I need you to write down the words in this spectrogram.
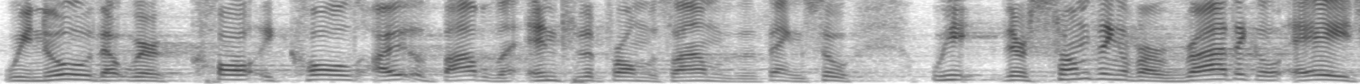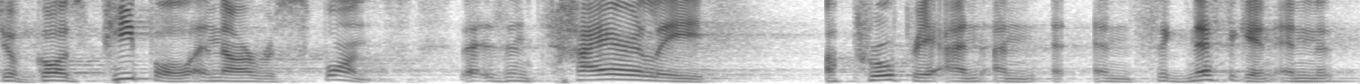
we know that we're called, called out of Babylon into the promised land with the thing. So we, there's something of our radical age of God's people in our response that is entirely appropriate and, and, and significant in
